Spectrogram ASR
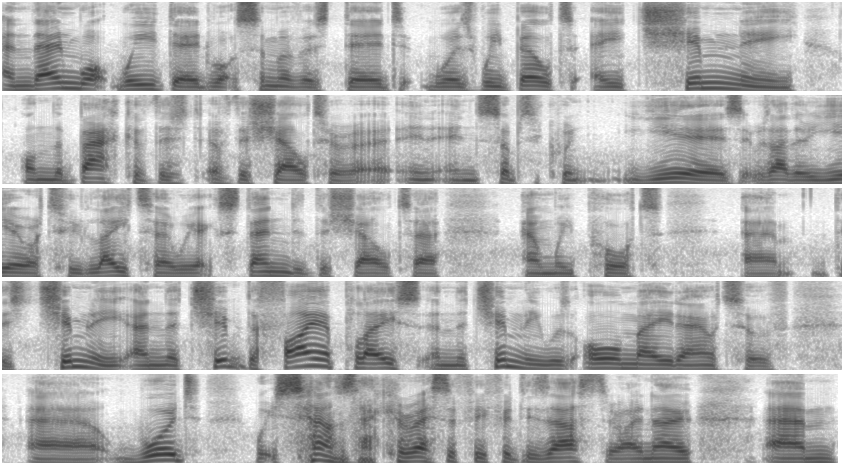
and then what we did, what some of us did, was we built a chimney on the back of the, of the shelter uh, in, in subsequent years. It was either a year or two later, we extended the shelter and we put um, this chimney and the, chim- the fireplace and the chimney was all made out of uh, wood, which sounds like a recipe for disaster, I know, um,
